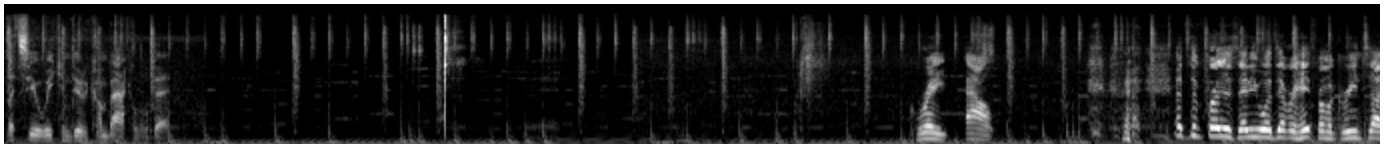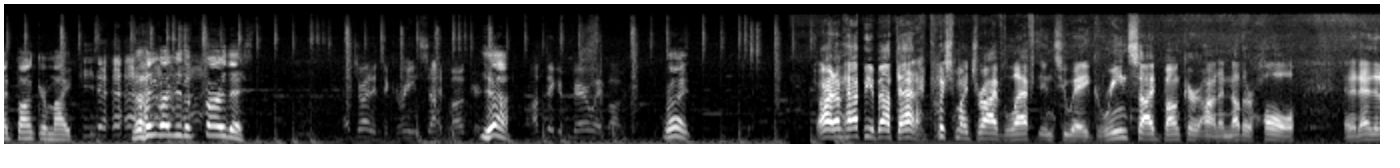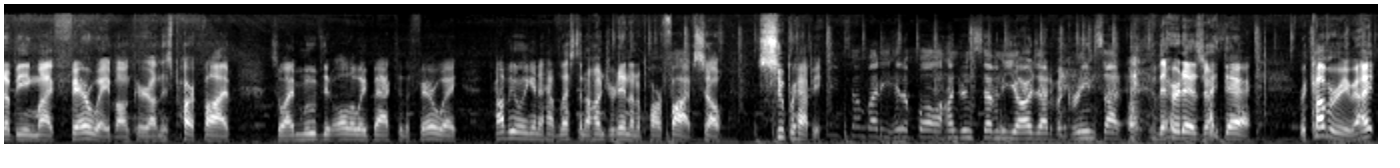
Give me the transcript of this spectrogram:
Let's see what we can do to come back a little bit. Great out. That's the furthest anyone's ever hit from a greenside bunker, Mike. That might be the furthest. That's right. It's a greenside bunker. Yeah, I'm thinking fairway bunker. right. All right, I'm happy about that. I pushed my drive left into a greenside bunker on another hole, and it ended up being my fairway bunker on this par five. So I moved it all the way back to the fairway. Probably only gonna have less than 100 in on a par five. So super happy. Somebody hit a ball 170 yards out of a greenside bunker. there it is right there. Recovery, right?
